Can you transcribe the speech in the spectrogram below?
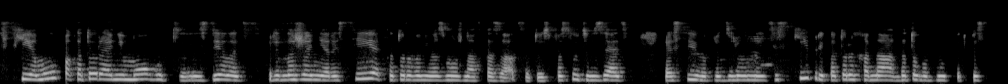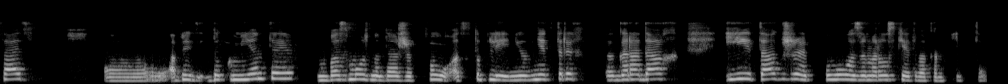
схему, по которой они могут сделать предложение России, от которого невозможно отказаться. То есть, по сути, взять Россию в определенные тиски, при которых она готова будет подписать э, документы, возможно, даже по отступлению в некоторых э, городах и также по заморозке этого конфликта.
